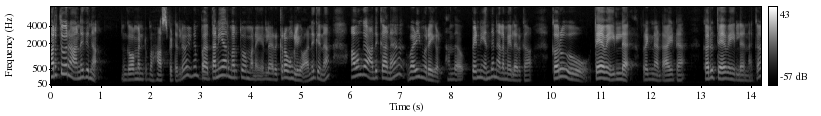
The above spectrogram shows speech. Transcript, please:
மருத்துவரை அணுகுனா கவர்மெண்ட் ஹாஸ்பிட்டலோ இல்லை இப்போ தனியார் மருத்துவமனையில் இருக்கிறவங்களையும் அணுகுனா அவங்க அதுக்கான வழிமுறைகள் அந்த பெண் எந்த நிலமையில இருக்கா? கரு தேவை இல்லை ப்ரெக்னென்ட் ஆகிட்டேன் கரு தேவையில்லைனாக்கா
